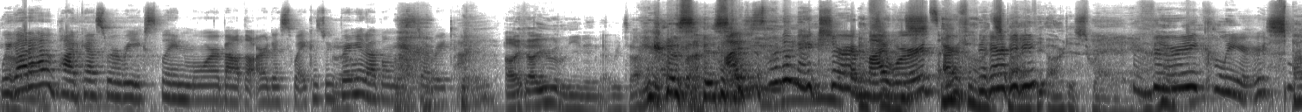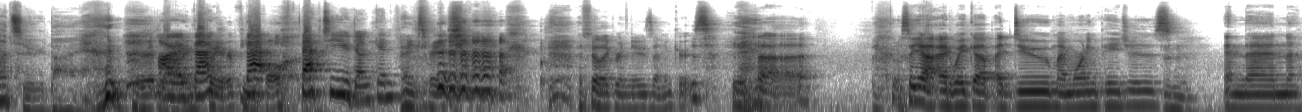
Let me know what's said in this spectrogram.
We Um, gotta have a podcast where we explain more about The Artist's Way because we bring Yeah. it up almost every time. I like how you lean in every time you guys say I just want to make sure my words are very, artist way. very clear. Sponsored by. Hear it All loud right, and back, clear, people. back, back to you, Duncan. Thanks, Rach. I feel like we're news anchors. Uh, so yeah, I'd wake up, I'd do my morning pages, Mhm. and then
